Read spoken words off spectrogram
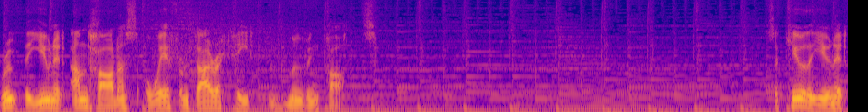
Route the unit and harness away from direct heat and moving parts. Secure the unit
